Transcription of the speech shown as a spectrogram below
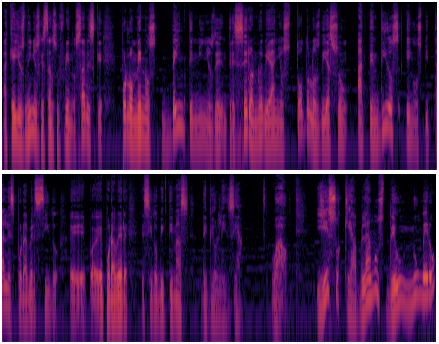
Aquellos niños que están sufriendo, sabes que por lo menos 20 niños de entre 0 a 9 años todos los días son atendidos en hospitales por haber sido, eh, eh, por haber sido víctimas de violencia. Wow. Y eso que hablamos de un número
